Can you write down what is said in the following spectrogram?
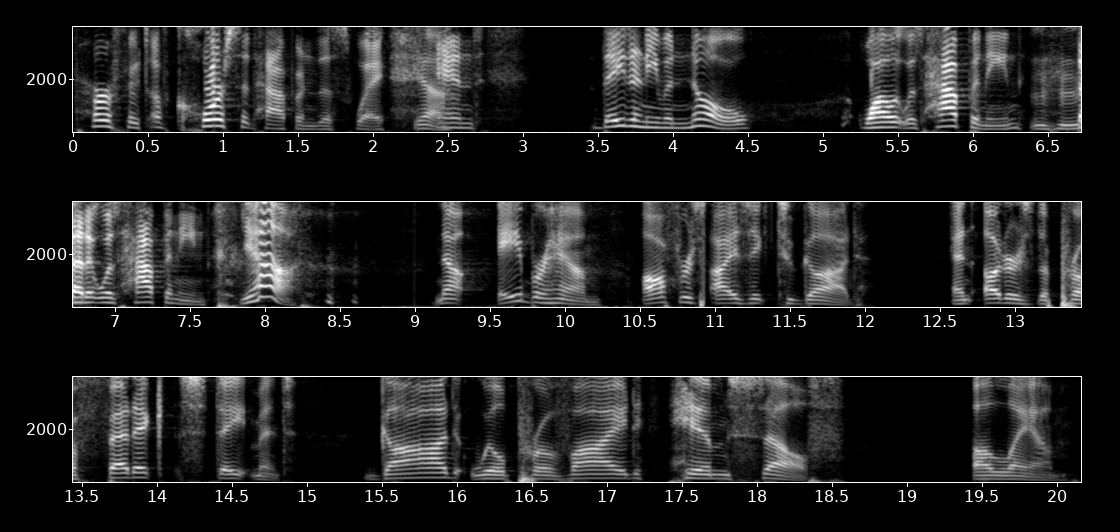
perfect. Of course, it happened this way. Yeah. And they didn't even know while it was happening Mm-hmm. that it was happening. Yeah. now, Abraham offers Isaac to God and utters the prophetic statement God will provide himself a lamb.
